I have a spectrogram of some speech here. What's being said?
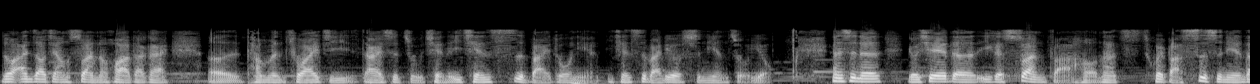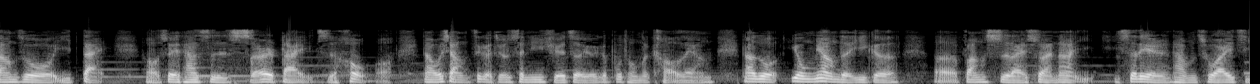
如果按照这样算的话，大概呃，他们出埃及大概是主前的一千四百多年，一千四百六十年左右。但是呢，有些的一个算法哈，那会把四十年当做一代哦，所以它是十二代之后哦。那我想这个就是圣经学者有一个不同的考量。那如果用那样的一个呃方式来算，那以以色列人他们出埃及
